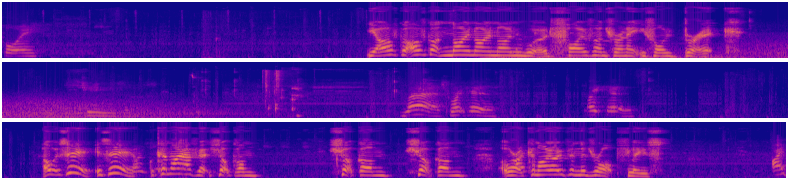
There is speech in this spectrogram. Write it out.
40. yeah, I've got I've got 999 wood, 585 brick. Jesus. Where? It's right here. Right here. Oh, it's here, it's here. Can I have it? Shotgun, shotgun, shotgun. All right, can I open the drop, please? I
